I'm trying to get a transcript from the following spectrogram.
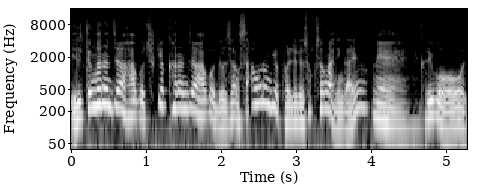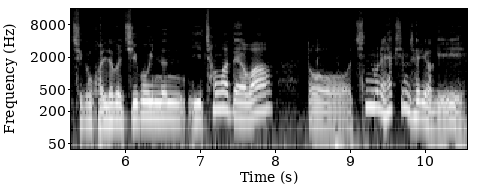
1등하는 자하고 추격하는 자하고 늘상 싸우는 게 권력의 속성 아닌가요? 네. 그리고 지금 권력을 쥐고 있는 이 청와대와 또 친문의 핵심 세력이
